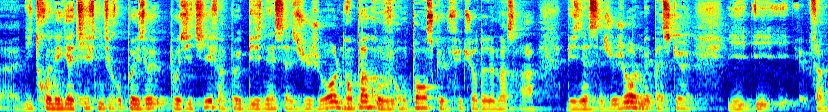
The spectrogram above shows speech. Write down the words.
euh, euh, ni trop négatif ni trop positif, un peu business as usual. Non pas qu'on pense que le futur de demain sera business as usual, mais parce que enfin,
